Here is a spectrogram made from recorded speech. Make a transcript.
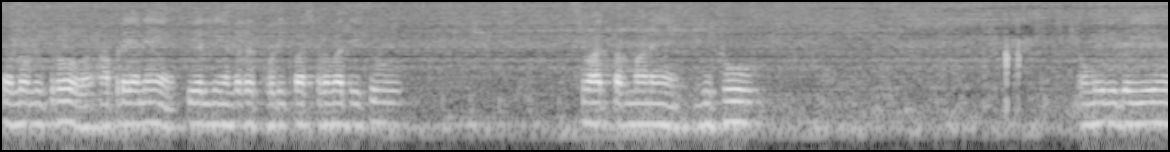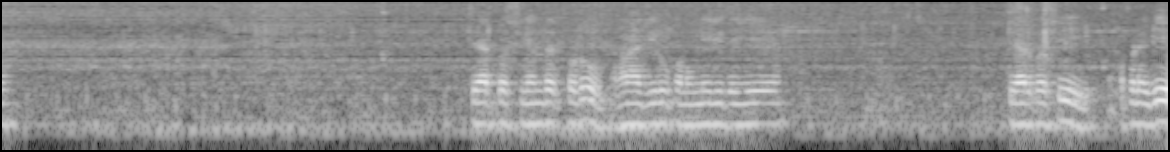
ચલો મિત્રો, આપણે એને તેલની અંદર થોડીક વાર સળવા દઈશું. સ્વાદ પ્રમાણે મીઠું ઉમેરી દઈએ. ત્યાર પછી અંદર થોડું ધાણા જીરું પણ ઉમેરી દઈએ. ત્યાર પછી આપણે જે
